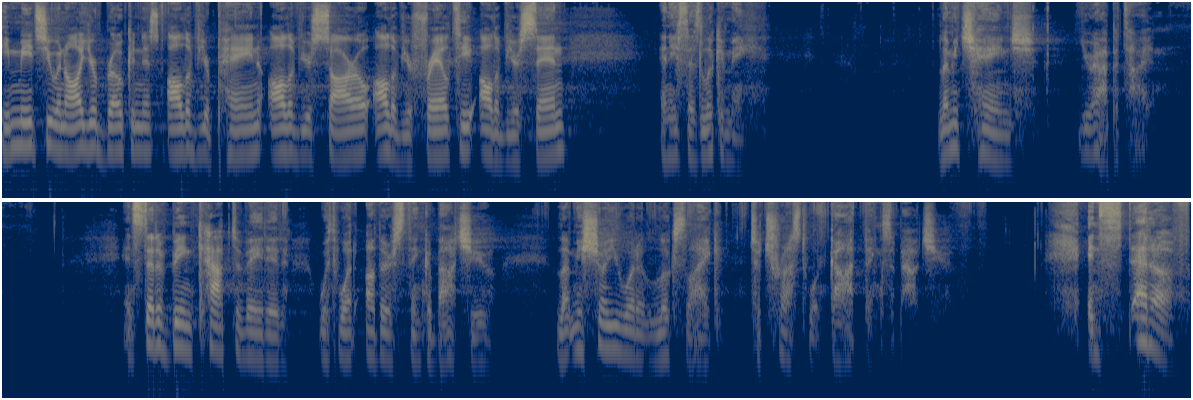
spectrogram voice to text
he meets you in all your brokenness, all of your pain, all of your sorrow, all of your frailty, all of your sin. And He says, Look at me. Let me change your appetite. Instead of being captivated with what others think about you, let me show you what it looks like to trust what God thinks about you. Instead of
